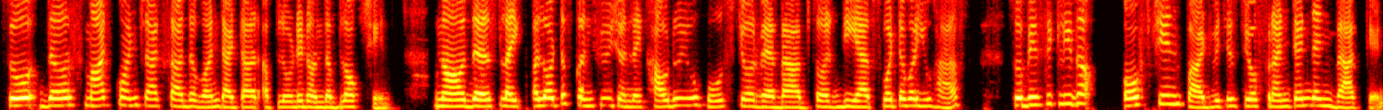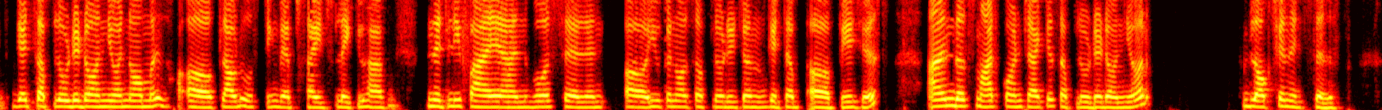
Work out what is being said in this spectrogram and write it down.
So the smart contracts are the one that are uploaded on the blockchain. Now there's like a lot of confusion like how do you host your web apps or the apps whatever you have? So basically the off-chain part, which is your front end and back end, gets uploaded on your normal uh, cloud hosting websites like you have Netlify and Vercel, and uh, you can also upload it on GitHub uh, pages. And the smart contract is uploaded on your blockchain itself.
